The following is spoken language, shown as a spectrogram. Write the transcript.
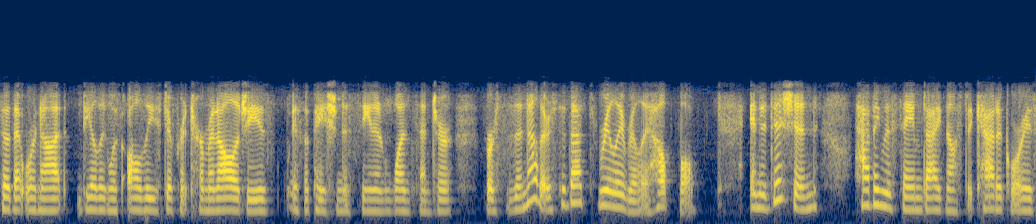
so that we're not dealing with all these different terminologies if a patient is seen in one center versus another. So that's really, really helpful. In addition, having the same diagnostic categories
